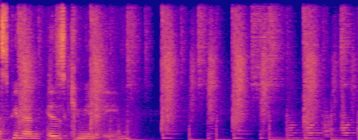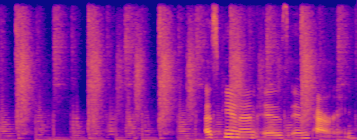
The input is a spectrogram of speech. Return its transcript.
SPNN is community. SPNN is empowering.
